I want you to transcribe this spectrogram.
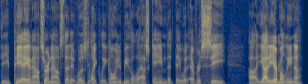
the PA announcer announced that it was likely going to be the last game that they would ever see. Uh, Yadier Molina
